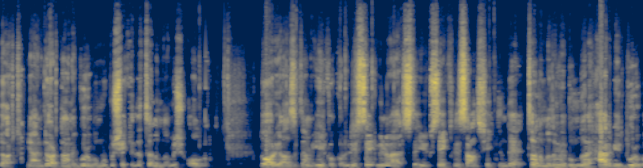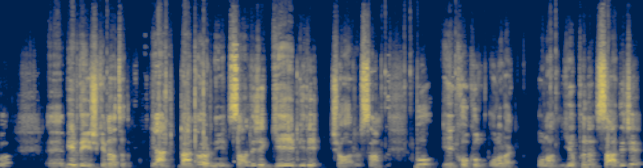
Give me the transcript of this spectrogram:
4. Yani 4 tane grubumu bu şekilde tanımlamış oldum. Doğru yazdık değil mi? İlkokul, lise, üniversite, yüksek lisans şeklinde tanımladım ve bunu her bir grubu e, bir değişkene atadım. Yani ben örneğin sadece G1'i çağırırsam bu ilkokul olarak olan yapının sadece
